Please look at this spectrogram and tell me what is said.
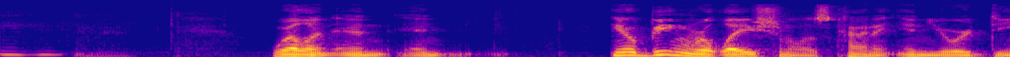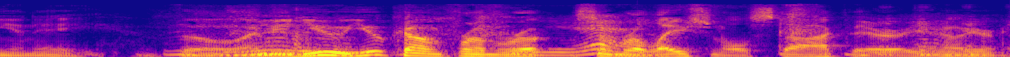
Mm-hmm. Well, and, and, and, you know, being relational is kind of in your DNA, though. I mean, mm-hmm. you, you come from re- some relational stock there. You know, your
